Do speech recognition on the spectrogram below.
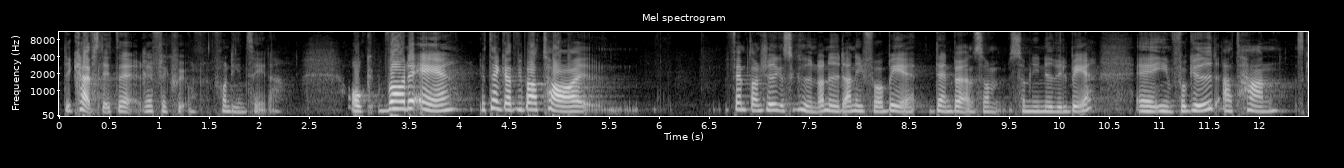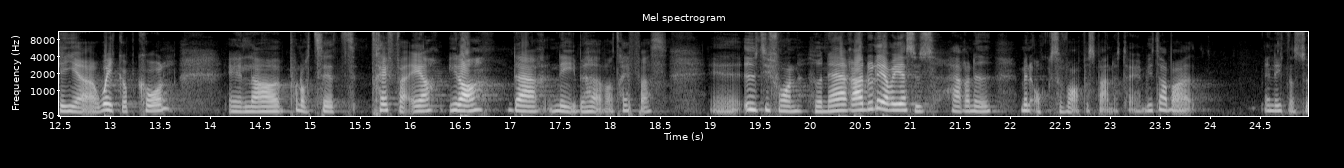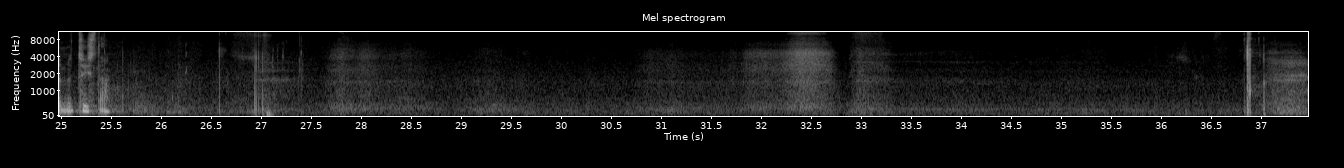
det krävs lite reflektion från din sida. Och vad det är, jag tänker att vi bara tar 15-20 sekunder nu där ni får be den bön som, som ni nu vill be eh, inför Gud, att han ska ge er wake-up call eller på något sätt träffa er idag där ni behöver träffas. Eh, utifrån hur nära du lever Jesus här och nu, men också var på spannet är. Vi tar bara en liten stund med tystnad.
